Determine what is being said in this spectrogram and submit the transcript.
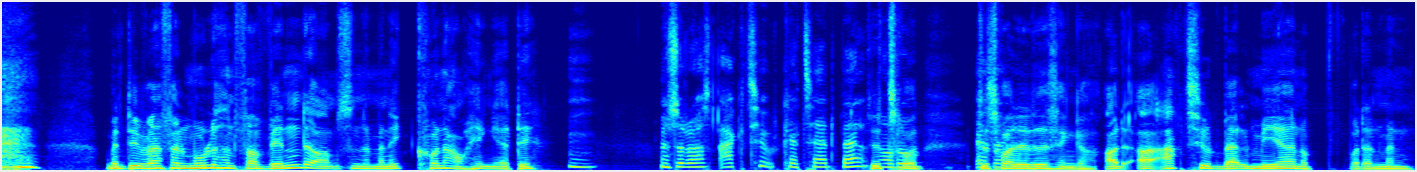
men det er i hvert fald muligheden for at vende det om, så at man ikke kun er afhængig af det. Men så du også aktivt kan tage et valg, Det, når tror, du... det altså- tror jeg, det er det, jeg tænker. Og, og aktivt valg mere, end hvordan man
